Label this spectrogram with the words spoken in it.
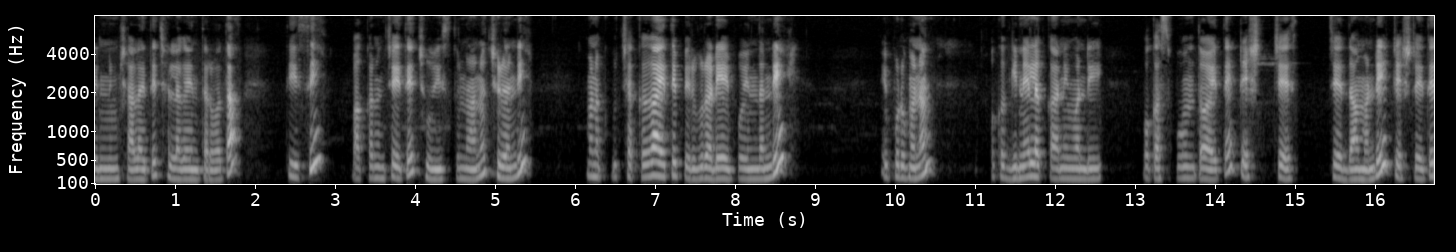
రెండు నిమిషాలు అయితే చల్లగైన తర్వాత తీసి పక్క నుంచి అయితే చూపిస్తున్నాను. చూడండి మనకు చక్కగా అయితే పెరుగు రెడీ అయిపోయిందండి. ఇప్పుడు మనం ఒక గిన్నెలకు కానివ్వండి ఒక స్పూన్తో అయితే టెస్ట్ చే చేద్దామండి. టెస్ట్ అయితే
